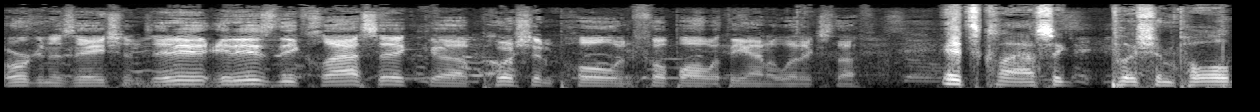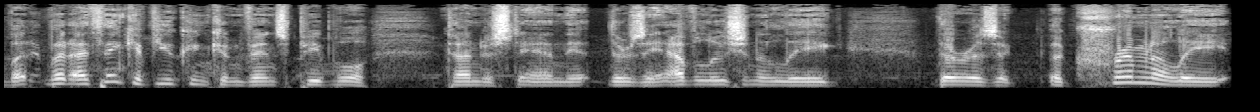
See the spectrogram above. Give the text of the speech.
organizations. It, it is the classic uh, push and pull in football with the analytics stuff. It's classic push and pull, but but I think if you can convince people to understand that there's an evolution of the league, there is a, a criminally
